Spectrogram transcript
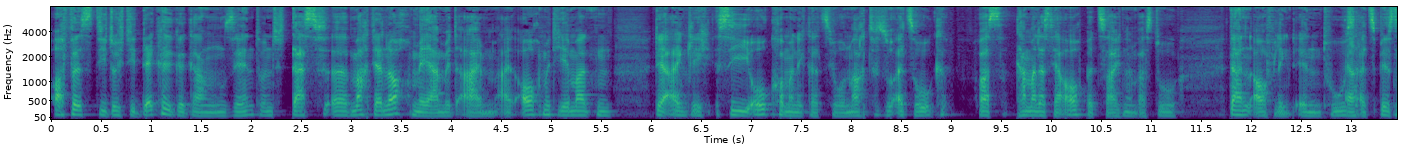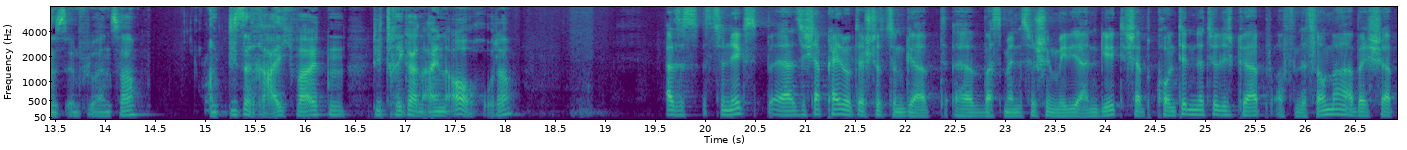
Office, die durch die Decke gegangen sind. Und das äh, macht ja noch mehr mit einem, auch mit jemandem, der eigentlich CEO-Kommunikation macht. So als so was kann man das ja auch bezeichnen, was du dann auf LinkedIn tust ja. als Business-Influencer. Und diese Reichweiten, die triggern einen auch, oder? Also es ist zunächst, also ich habe keine Unterstützung gehabt, äh, was meine Social Media angeht. Ich habe Content natürlich gehabt von der Firma, aber ich habe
